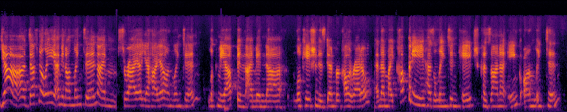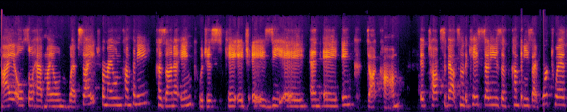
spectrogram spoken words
Yeah, definitely. I mean, on LinkedIn, I'm Soraya Yahaya on LinkedIn. Look me up, and I'm in uh, location is Denver, Colorado. And then my company has a LinkedIn page, Khazana Inc. on LinkedIn. I also have my own website for my own company, Khazana Inc., which is K H A Z A N A Inc.com. It talks about some of the case studies of companies I've worked with,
